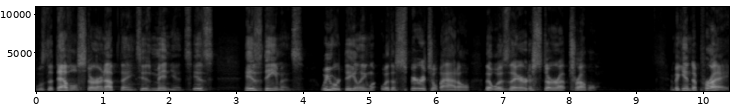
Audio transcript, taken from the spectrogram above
it was the devil stirring up things, his minions, his, his demons. We were dealing with a spiritual battle that was there to stir up trouble. And begin to pray.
